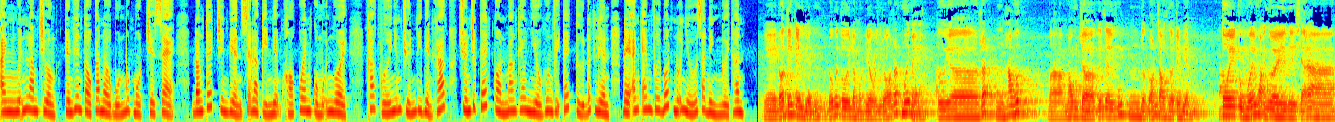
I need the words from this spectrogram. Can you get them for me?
Anh Nguyễn Lam Trường, thuyền viên tàu KN411 chia sẻ, đón Tết trên biển sẽ là kỷ niệm khó quên của mỗi người. Khác với những chuyến đi biển khác, chuyến trực Tết còn mang theo nhiều hương vị Tết từ đất liền để anh em vơi bớt nỗi nhớ gia đình người thân. Đón Tết trên biển đối với tôi là một điều gì đó rất mới mẻ. Tôi ờ, rất hao hức và mong chờ cái giây phút được đón giao thừa trên biển. Tôi cùng với mọi người thì sẽ là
